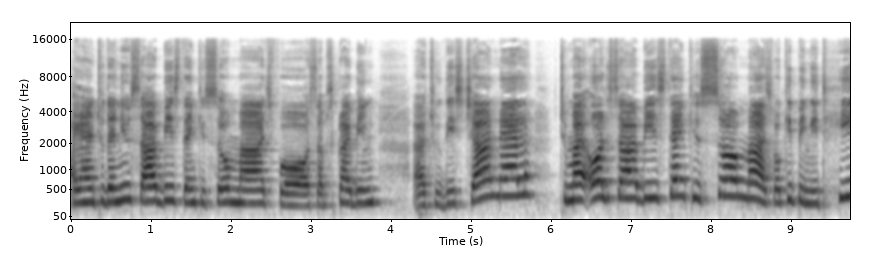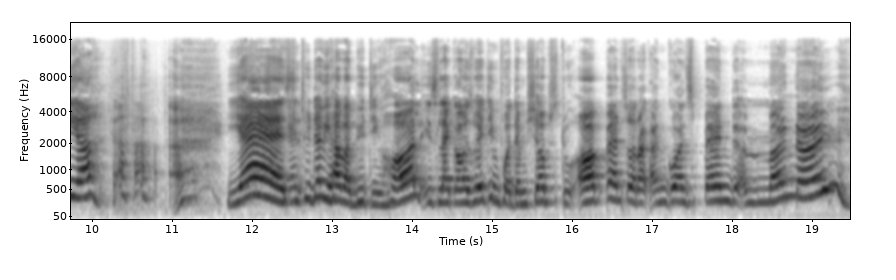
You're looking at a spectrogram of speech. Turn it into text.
And to the new subbies, thank you so much for subscribing uh, to this channel. To my old subbies, thank you so much for keeping it here. yes, and today we have a beauty haul. It's like I was waiting for them shops to open so that I can go and spend money.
